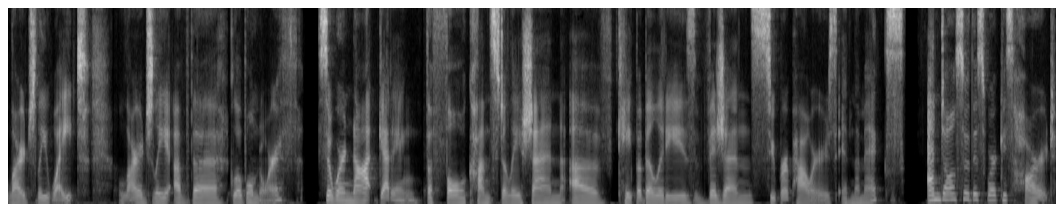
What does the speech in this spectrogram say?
largely white, largely of the global north. So we're not getting the full constellation of capabilities, visions, superpowers in the mix. And also, this work is hard.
